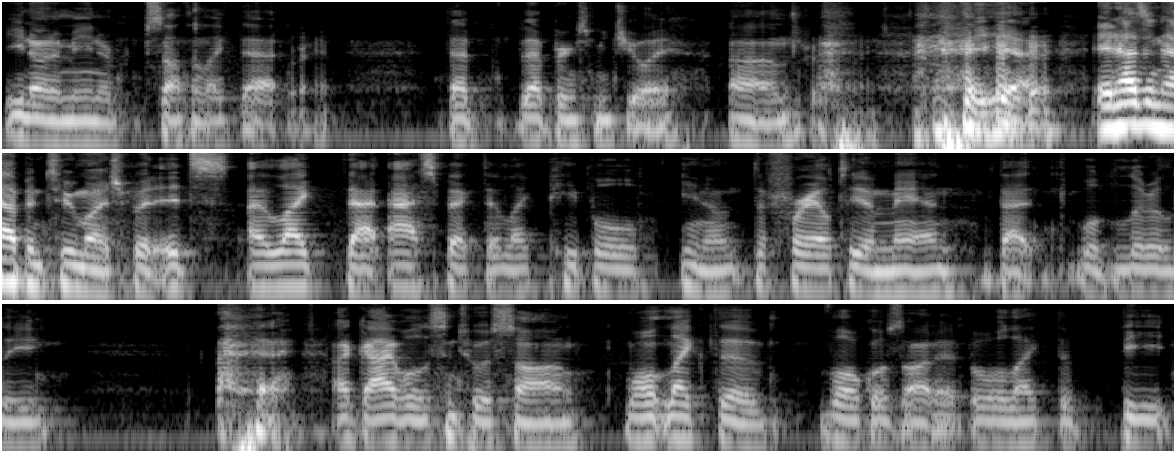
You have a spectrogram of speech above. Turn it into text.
You know what I mean, or something like that. right? That that brings me joy. Um, yeah, it hasn't happened too much, but it's I like that aspect of like people, you know, the frailty of man that will literally a guy will listen to a song, won't like the vocals on it, but will like the beat,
